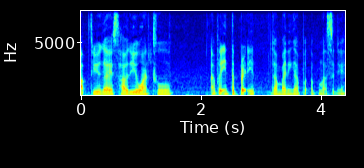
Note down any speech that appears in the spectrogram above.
up to you guys how do you want to apa interpret it gambar ni apa apa maksud dia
